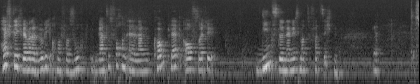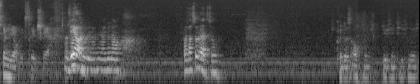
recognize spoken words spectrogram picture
heftig, wenn man dann wirklich auch mal versucht, ein ganzes Wochenende lang komplett auf solche Dienste, nenne ich es mal, zu verzichten. Das finde ich auch extrem schwer. Was Leon. hast du, Ja, genau. Was sagst du dazu? Ich könnte das auch nicht, definitiv nicht.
